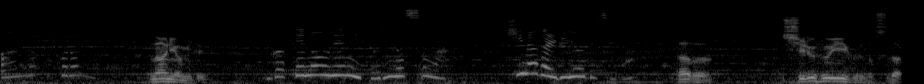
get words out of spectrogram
あんなところに何を見ている崖の上に鳥の巣がヒナがいるようですわ多分シルフイーグルの巣だろ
